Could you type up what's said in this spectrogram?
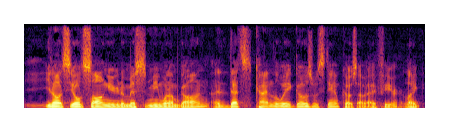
you know, it's the old song, You're going to miss me when I'm gone. Uh, that's kind of the way it goes with Stamkos, I, I fear. Like,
